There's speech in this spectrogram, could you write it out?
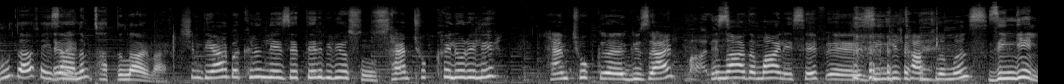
burada Feyza Evet. Hanım tatlılar var. Şimdi Diyarbakır'ın lezzetleri biliyorsunuz hem çok kalorili hem çok e, güzel. Maalesef. Bunlar da maalesef e, zingil tatlımız. Zingil.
